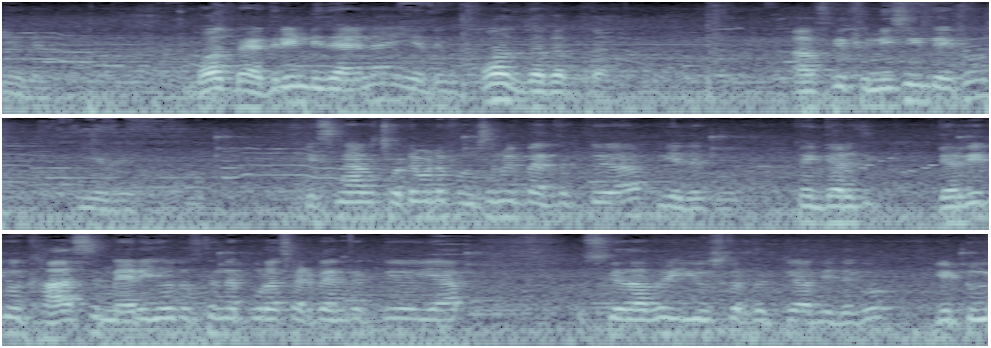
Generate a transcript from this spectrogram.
ये देखो। बहुत बेहतरीन डिज़ाइन है ये देखो, बहुत गजब का। आपकी फिनिशिंग देखो। ये देखो। इसमें आप छोटे मोटे फ़ंक्शन में पहन सकते हो आप। ये देखो, कहीं घर घर की कोई खास मैरिज हो तो उसके अंदर पूरा सेट पहन सकते हो या आप उसके साथ यूज़ कर सकते हो आप, ये देखो, ये टू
